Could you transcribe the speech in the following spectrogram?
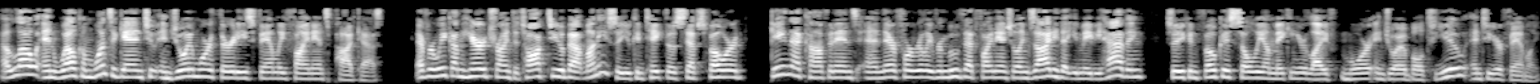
Hello and welcome once again to Enjoy More 30s Family Finance Podcast. Every week I'm here trying to talk to you about money so you can take those steps forward gain that confidence and therefore really remove that financial anxiety that you may be having so you can focus solely on making your life more enjoyable to you and to your family.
